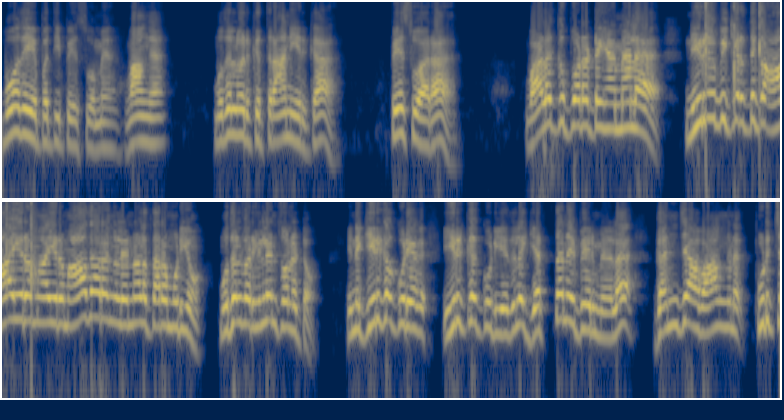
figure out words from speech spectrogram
போதையை பத்தி பேசுவோமே. வாங்க. முதல்வருக்கு திராணி இருக்கா? பேசுவாரா? வழக்கு போடட்டும் என் மேல. நிரூபிக்கிறதுக்கு ஆயிரம் ஆயிரம் ஆதாரங்கள் என்னால தர முடியும். முதல்வர் இல்லைன்னு சொல்லட்டும். இன்னைக்கு இருக்கக்கூடிய இருக்கக்கூடியதுல எத்தனை பேர் மேல கஞ்சா வாங்கின புடிச்ச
